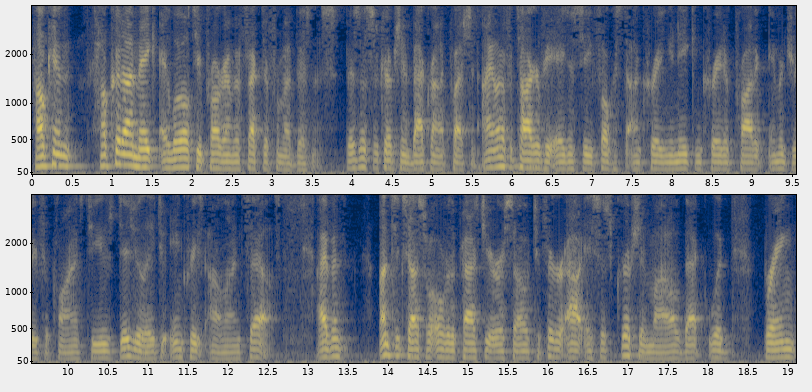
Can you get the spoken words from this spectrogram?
how can how could I make a loyalty program effective for my business? Business description and background question. I own a photography agency focused on creating unique and creative product imagery for clients to use digitally to increase online sales. I have been unsuccessful over the past year or so to figure out a subscription model that would bring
